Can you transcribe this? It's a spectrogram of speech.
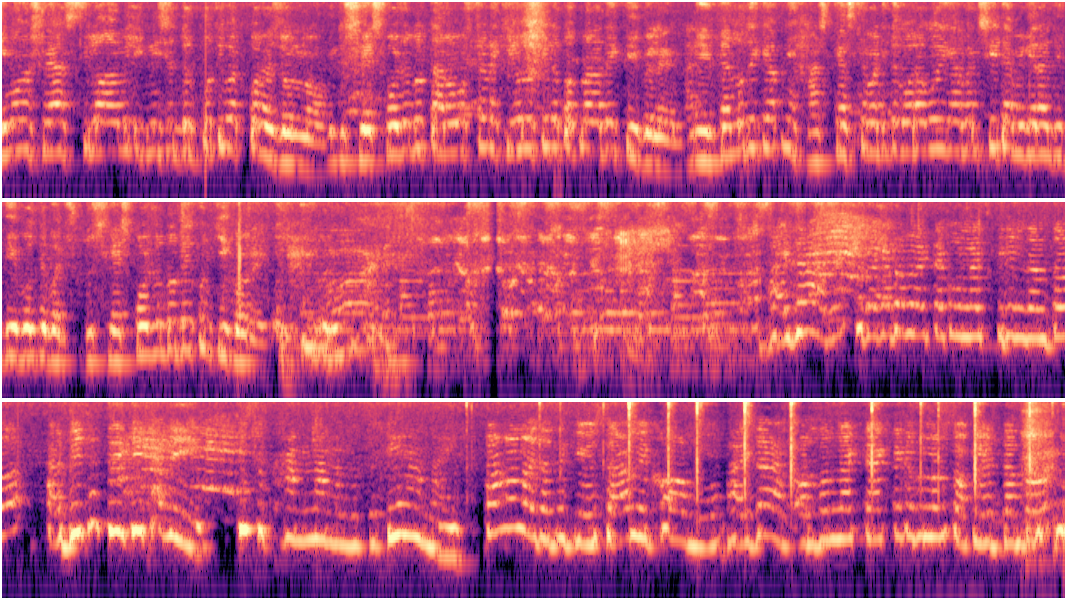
এই মানুষ আসছিল আওয়ামী লীগ নিষিদ্ধের প্রতিবাদ করার জন্য। কিন্তু শেষ পর্যন্ত তার অবস্থাটা কি হলো সেটা তো আপনারা দেখতেই পেলেন। আর এর কাণ্ড দেখে আপনি হাসতে হাসতে মাটিতে বরাবরই খাবেন সেটা আমি গ্যারান্টি দিয়ে বলতে পারি। শুধু শেষ পর্যন্ত দেখুন কি করে। ভাইজান, একশো একটা কোন আইসক্রিম দেন আর বিশেষ তুই কি খাবি? কিছু খান না, আমার নাই। কেন নয় তাতে কি হয়েছে? আমি খাওয়াবো। ভাইজান, ওর একটা এক চকলেট দেন তো।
